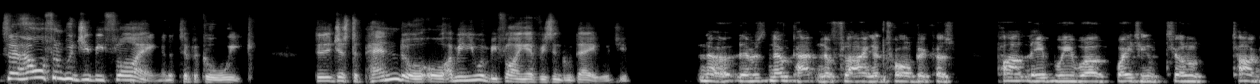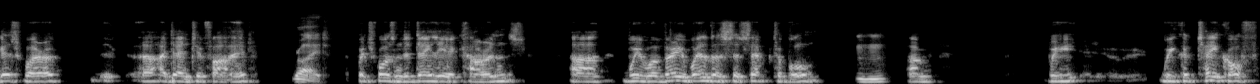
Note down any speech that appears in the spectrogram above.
So, how often would you be flying in a typical week? Did it just depend, or, or I mean, you wouldn't be flying every single day, would you? No, there was no pattern of flying at all because partly we were waiting till targets were uh, identified, Right. which wasn't a daily occurrence. Uh, we were very weather susceptible. hmm Um, we we could take off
